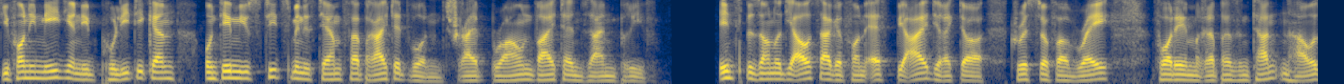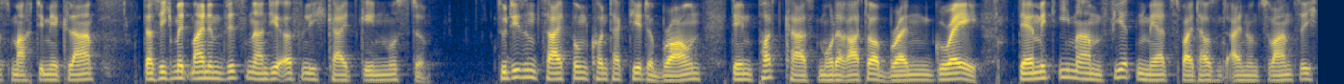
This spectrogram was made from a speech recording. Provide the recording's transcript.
die von den Medien, den Politikern und dem Justizministerium verbreitet wurden, schreibt Brown weiter in seinem Brief. Insbesondere die Aussage von FBI-Direktor Christopher Wray vor dem Repräsentantenhaus machte mir klar, dass ich mit meinem Wissen an die Öffentlichkeit gehen musste. Zu diesem Zeitpunkt kontaktierte Brown den Podcast-Moderator Brennan Gray, der mit ihm am 4. März 2021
